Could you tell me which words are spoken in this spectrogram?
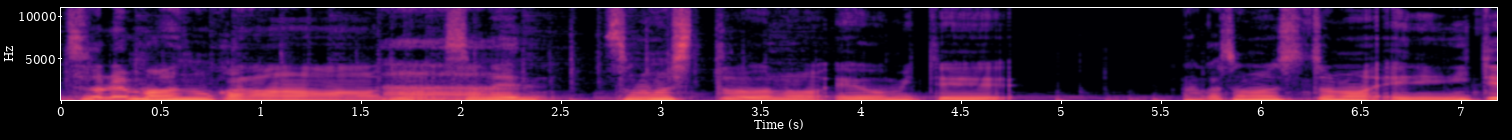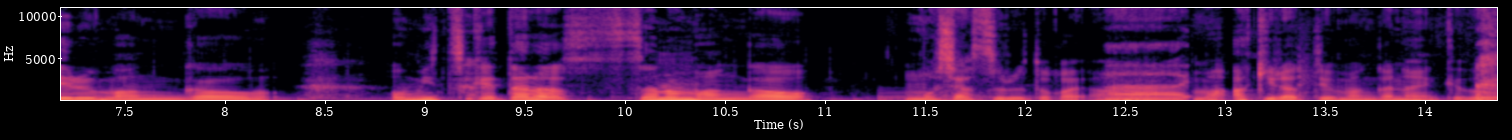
それもあんのかな？それその人の絵を見てなんかその人の絵に似てる漫画をを見つけたら その漫画を模写するとかあのまあ「アキラっていう漫画なんやけど。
